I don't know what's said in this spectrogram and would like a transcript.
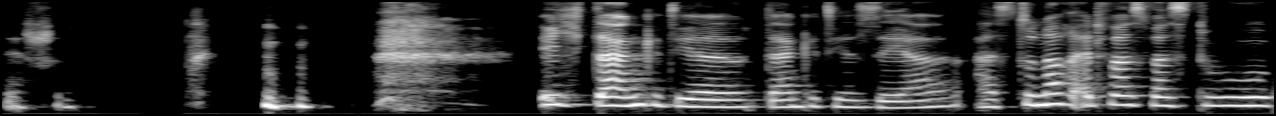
Sehr schön. Ich danke dir, danke dir sehr. Hast du noch etwas, was du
